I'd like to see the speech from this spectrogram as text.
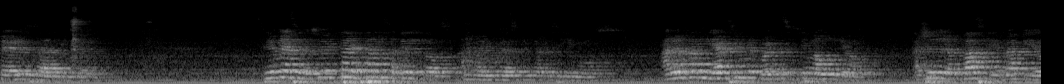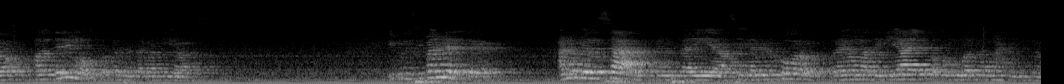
pero no es la solución. Que la solución está en estar más los, las manipulaciones que recibimos. A no dejar mirar siempre por este sistema único, lo fácil y rápido cuando tenemos otras alternativas. Y principalmente, a no pensar que nuestra vida sería mejor con algo material o con un cuerpo más lindo.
